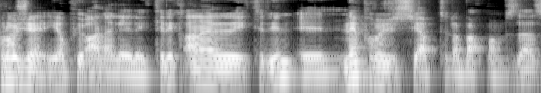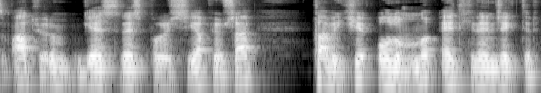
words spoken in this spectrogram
proje yapıyor Anel Elektrik. Anel Elektrik'in e, ne projesi yaptığına bakmamız lazım. Atıyorum Gas Rest projesi yapıyorsa tabii ki olumlu etkilenecektir.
